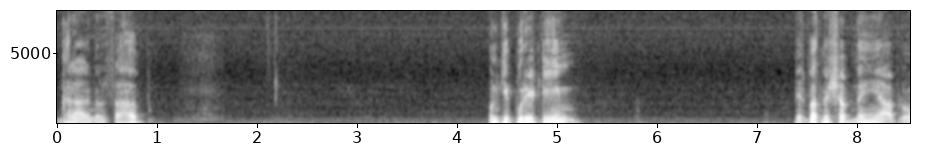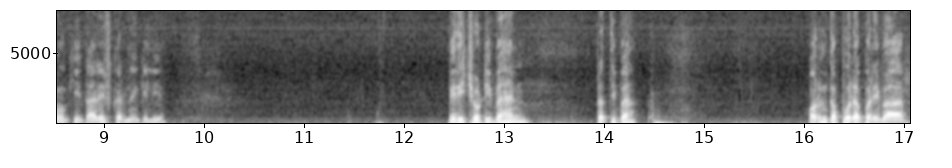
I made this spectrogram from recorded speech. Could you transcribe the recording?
घरानगंज साहब उनकी पूरी टीम, मेरे पास में शब्द नहीं है आप लोगों की तारीफ़ करने के लिए। मेरी छोटी बहन प्रतिभा और उनका पूरा परिवार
